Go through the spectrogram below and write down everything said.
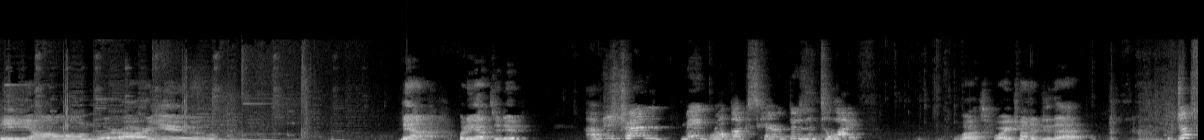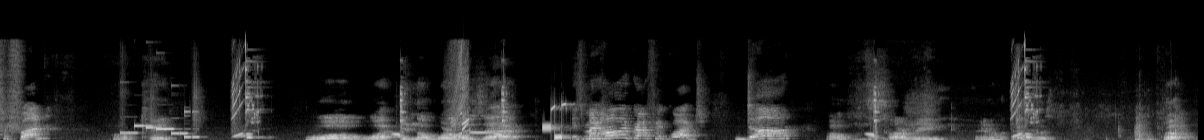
Deion, where are you? Deion, what are you up to, dude? I'm just trying to make Roblox characters into life. What? Why are you trying to do that? Just for fun. Okay. Whoa, what in the world is that? It's my holographic watch. Duh. Oh, sorry. I didn't know what that was. Well,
